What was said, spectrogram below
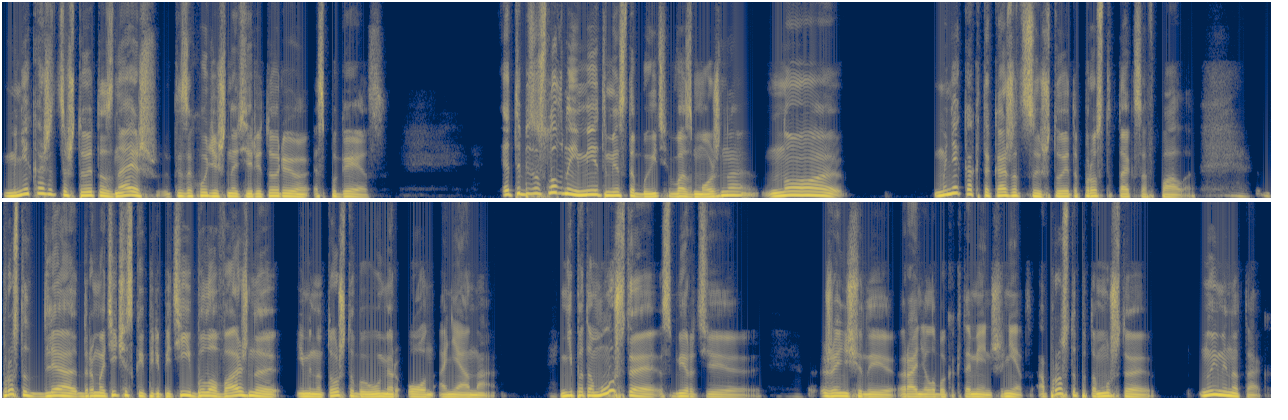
Мне кажется, что это, знаешь, ты заходишь на территорию СПГС. Это, безусловно, имеет место быть, возможно, но мне как-то кажется, что это просто так совпало. Просто для драматической перипетии было важно именно то, чтобы умер он, а не она. Не потому, что смерти женщины ранило бы как-то меньше, нет, а просто потому, что, ну, именно так.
